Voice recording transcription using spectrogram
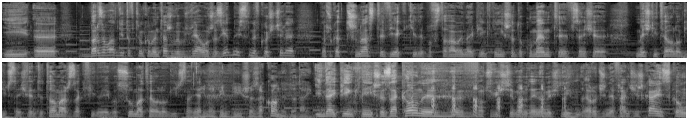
I e, bardzo ładnie to w tym komentarzu wybrzmiało, że z jednej strony w kościele, na przykład XIII wiek, kiedy powstawały najpiękniejsze dokumenty w sensie myśli teologicznej, święty Tomasz z Akwinu, jego suma teologiczna, nie? I najpiękniejsze zakony, dodajmy. I najpiękniejsze zakony. Oczywiście mamy tutaj na myśli rodzinę franciszkańską.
